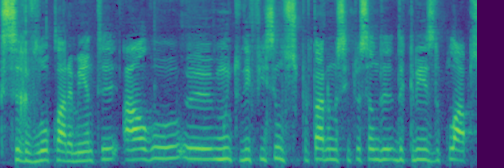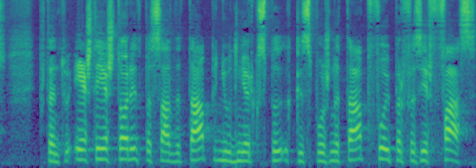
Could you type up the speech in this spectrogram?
que se revelou claramente algo uh, muito difícil de suportar numa situação de, de, crise, de colapso. Portanto, esta é a história de passar da TAP e o dinheiro que se, que se pôs na TAP foi para fazer face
